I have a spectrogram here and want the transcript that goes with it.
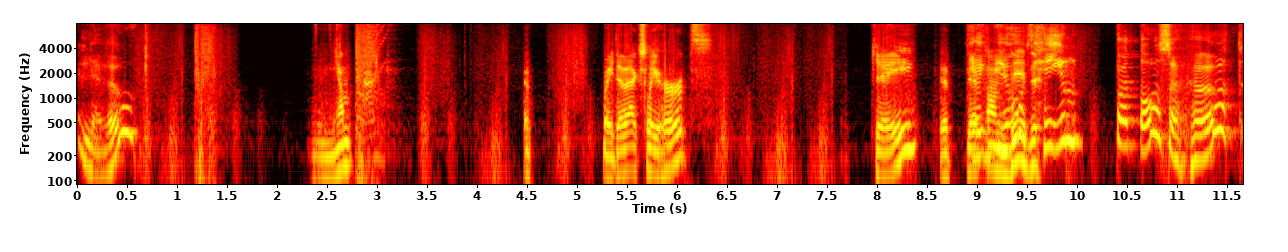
Hello? Yum. Wait, that actually hurts? Okay. That, that undid. heal, but also hurt?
